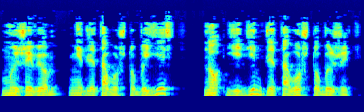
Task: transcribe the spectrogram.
«Мы живем не для того, чтобы есть, но едим для того, чтобы жить».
